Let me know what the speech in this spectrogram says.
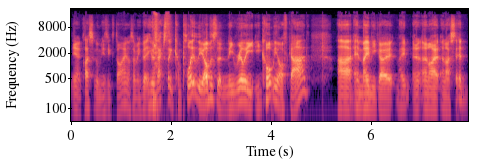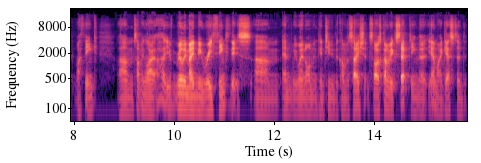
yeah, classical music's dying or something." But he was actually completely opposite, and he really he caught me off guard, uh, and made me go. Made, and, and I and I said, I think um, something like, "Oh, you've really made me rethink this," um, and we went on and continued the conversation. So I was kind of accepting that, yeah, my guest had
